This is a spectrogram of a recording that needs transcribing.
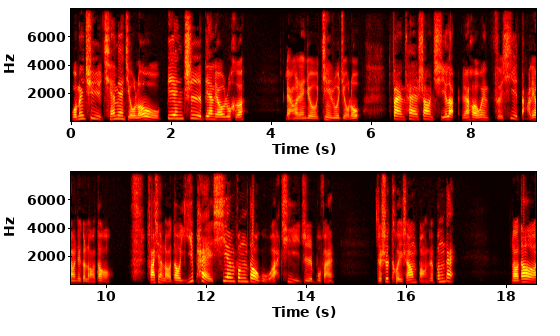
我们去前面酒楼，边吃边聊，如何？两个人就进入酒楼，饭菜上齐了。然后问，仔细打量这个老道，发现老道一派仙风道骨啊，气质不凡，只是腿上绑着绷带。老道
